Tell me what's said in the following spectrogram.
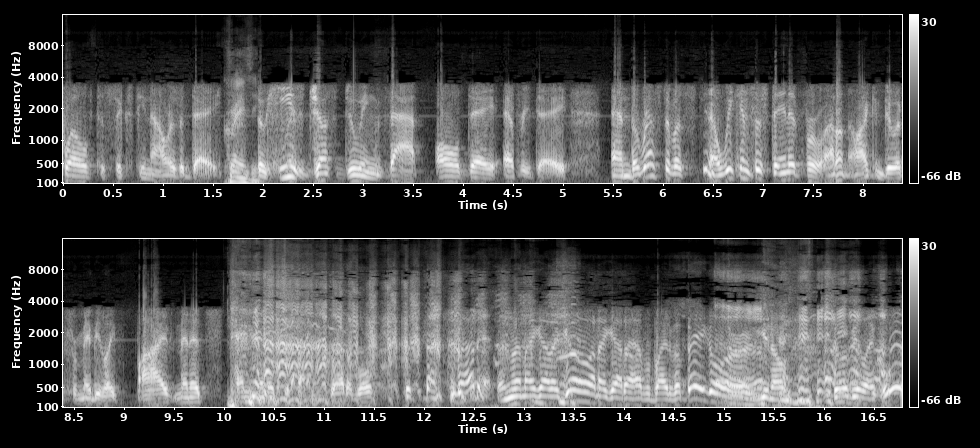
12 to 16 hours a day. Crazy. So he's just doing that all day, every day. And the rest of us, you know, we can sustain it for, I don't know, I can do it for maybe like five minutes, ten minutes if I'm incredible. But that's about it. And then I gotta go and I gotta have a bite of a bagel or, you know, they'll be like, whoo,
